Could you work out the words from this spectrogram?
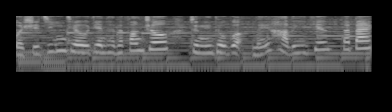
我是金鹰九五电台的方舟，祝您度过美好的一天，拜拜。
